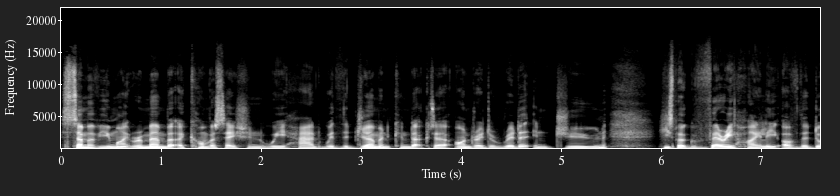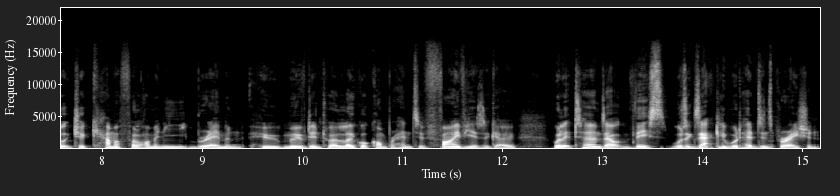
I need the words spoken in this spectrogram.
Some of you might remember a conversation we had with the German conductor Andre de Ridder in June. He spoke very highly of the Deutsche Kammerphilharmonie Bremen, who moved into a local comprehensive five years ago. Well, it turns out this was exactly Woodhead's inspiration.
